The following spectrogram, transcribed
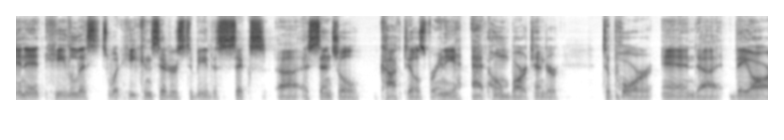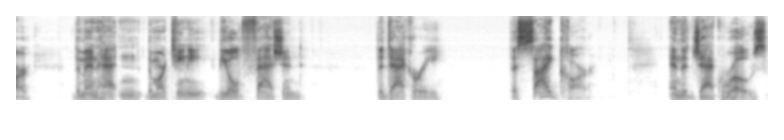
in it, he lists what he considers to be the six uh, essential cocktails for any at home bartender to pour. And uh, they are the Manhattan, the Martini, the Old Fashioned, the Daiquiri, the Sidecar, and the Jack Rose.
